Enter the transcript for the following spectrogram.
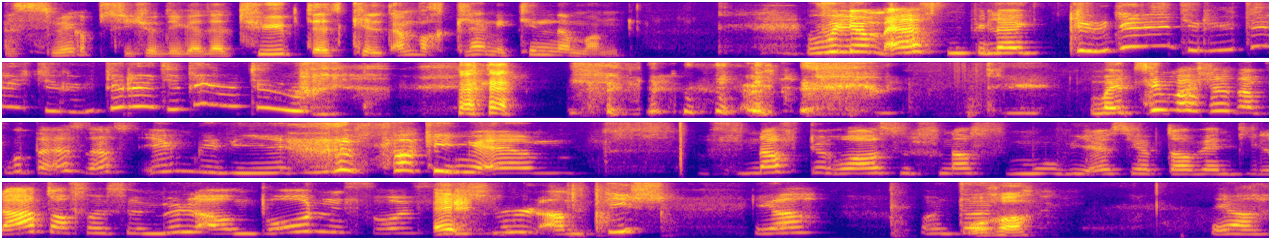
Es ist mega psycho, Digga. Der Typ, der killt einfach kleine Kinder, Mann. William Afton vielleicht. Mein Zimmerstädter Bruder ist das irgendwie wie fucking ähm, FNAF-Büro aus dem FNAF-Movie. Also ich hab da Ventilator voll viel Müll am Boden, voll viel Echt? Müll am Tisch. Ja. Und dann. Oha. Ja.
